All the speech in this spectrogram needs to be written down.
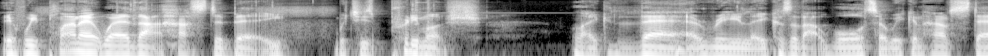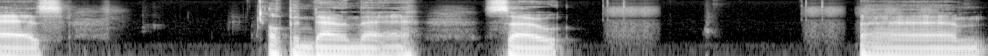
if we plan out where that has to be, which is pretty much like there really because of that water we can have stairs up and down there so um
